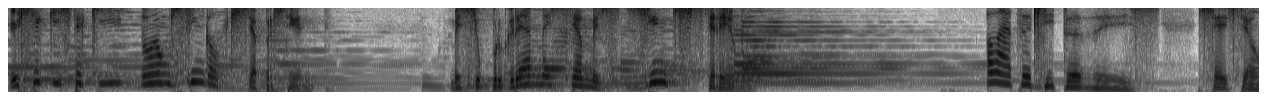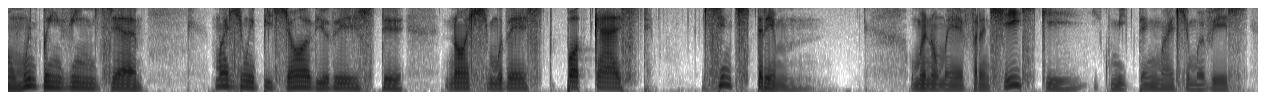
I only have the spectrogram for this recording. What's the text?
Eu sei que isto aqui não é um single que está presente, mas o programa chama-se Gente Extremo. Olá a todos e todas, sejam muito bem-vindos a mais um episódio deste nosso modesto podcast Gente Extremo. O meu nome é Francisco e, e comigo tenho mais uma vez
